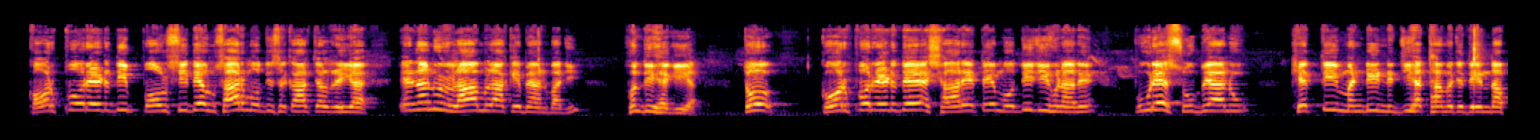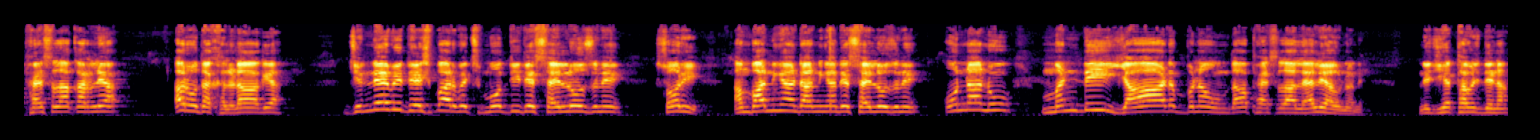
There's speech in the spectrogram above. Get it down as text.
ਕਾਰਪੋਰੇਟ ਦੀ ਪਾਲਿਸੀ ਦੇ ਅਨੁਸਾਰ ਮੋਦੀ ਸਰਕਾਰ ਚੱਲ ਰਹੀ ਹੈ ਇਹਨਾਂ ਨੂੰ ਰਲਾ ਮਿਲਾ ਕੇ ਬਿਆਨਬਾਜ਼ੀ ਹੁੰਦੀ ਹੈਗੀ ਆ। ਤੋ ਕਾਰਪੋਰੇਟ ਦੇ ਇਸ਼ਾਰੇ ਤੇ ਮੋਦੀ ਜੀ ਹੁਣਾਂ ਨੇ ਪੂਰੇ ਸੂਬਿਆਂ ਨੂੰ ਖੇਤੀ ਮੰਡੀ ਨਿੱਜੀ ਹੱਥਾਂ ਵਿੱਚ ਦੇਣ ਦਾ ਫੈਸਲਾ ਕਰ ਲਿਆ ਔਰ ਉਹਦਾ ਖਲੜਾ ਆ ਗਿਆ। ਜਿੰਨੇ ਵੀ ਦੇਸ਼ ਭਰ ਵਿੱਚ ਮੋਦੀ ਦੇ ਸੈਲੋਜ਼ ਨੇ ਸੌਰੀ ਅੰਬਾਨੀਆਂ ਡਾਨੀਆਂ ਦੇ ਸੈਲੋਜ਼ ਨੇ, ਉਹਨਾਂ ਨੂੰ ਮੰਡੀ ਯਾਰਡ ਬਣਾਉਣ ਦਾ ਫੈਸਲਾ ਲੈ ਲਿਆ ਉਹਨਾਂ ਨੇ, ਨਿੱਜੀ ਹੱਥਾਂ ਵਿੱਚ ਦੇਣਾ।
